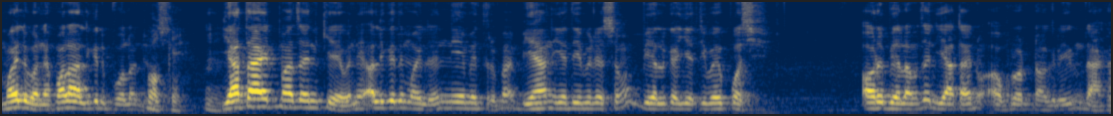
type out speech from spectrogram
मैले भने मलाई अलिकति बोल्न। यातायातमा चाहिँ के हो भने अलिकति मैले नियमित रूपमा बिहान यति बजीसम्म बेलुका यति बजेपछि अरू बेलामा चाहिँ यातायात अवरोध नगरिकन राख।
